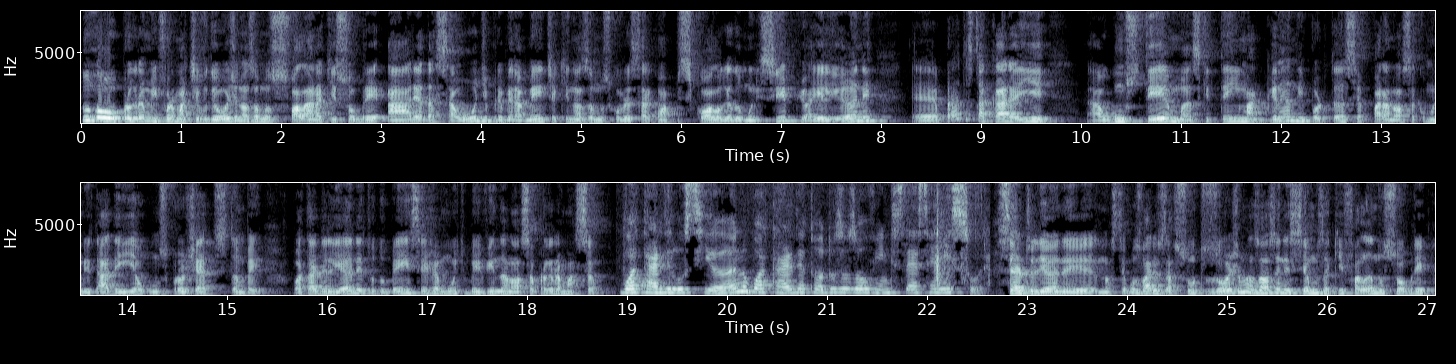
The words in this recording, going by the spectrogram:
No programa informativo de hoje, nós vamos falar aqui sobre a área da saúde. Primeiramente, aqui nós vamos conversar com a psicóloga do município, a Eliane, é, para destacar aí alguns temas que têm uma grande importância para a nossa comunidade e alguns projetos também. Boa tarde, Eliane, tudo bem? Seja muito bem-vindo à nossa programação. Boa tarde, Luciano. Boa tarde a todos os ouvintes dessa emissora. Certo, Eliane, nós temos vários assuntos hoje, mas nós iniciamos aqui falando sobre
